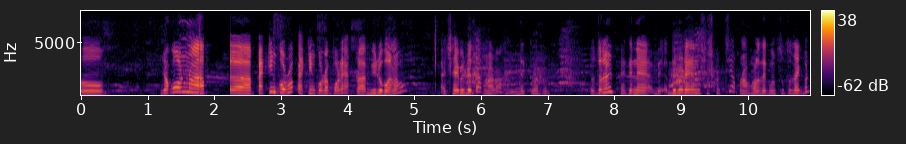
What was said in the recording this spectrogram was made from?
তো যখন প্যাকিং করব প্যাকিং করার পরে একটা ভিডিও বানাবো। আর সেই ভিডিওতে আপনারা দেখতে পাবেন তো চলেন, এখানে ভিডিওটা এখানে শেষ করছি। আপনারা ভালো দেখবেন সুস্থ থাকবেন।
